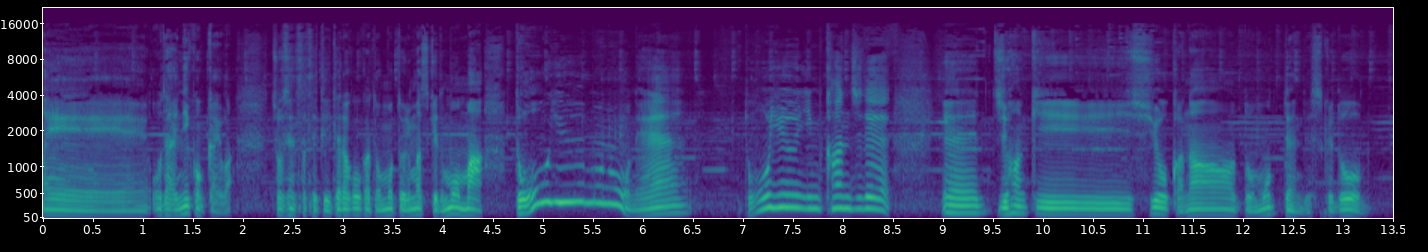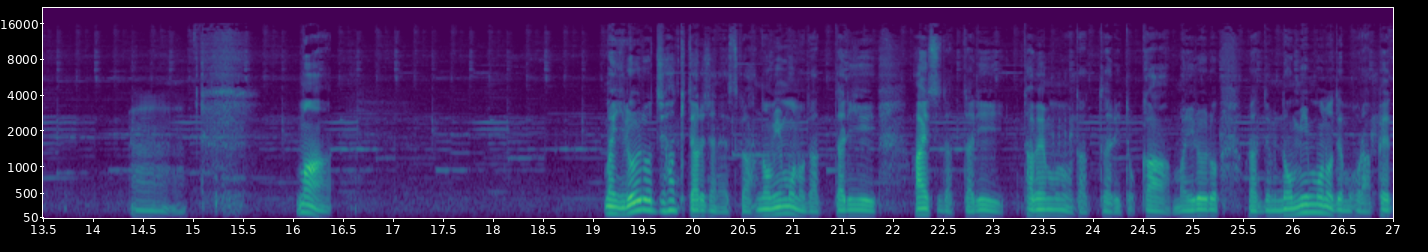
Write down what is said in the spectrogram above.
えーお題に今回は挑戦させていただこうかと思っておりますけどもまあどういうものをねどういう感じで、えー自販機しようかなと思ってんですけどうんまあまあいろいろ自販機ってあるじゃないですか。飲み物だったりアイスだったり食べ物だったりとかまあいろいろほらでも飲み物でもほらペッ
